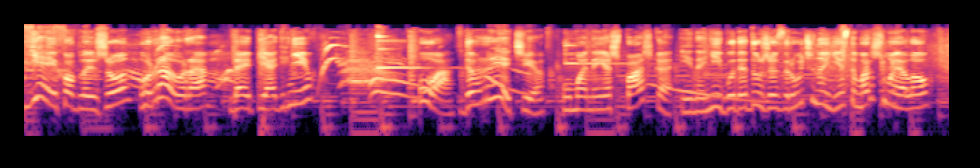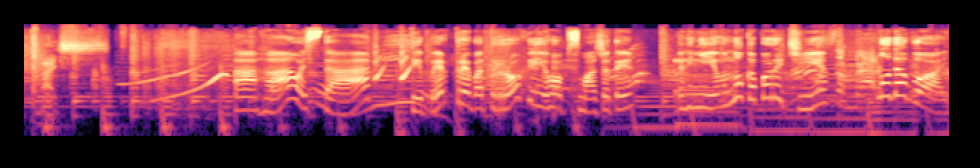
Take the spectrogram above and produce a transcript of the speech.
Я їх оближу. Ура, ура! Дай п'ять гнів. О, до речі, у мене є шпажка, і на ній буде дуже зручно їсти маршмеллоу. Ага, ось так. Тепер треба трохи його обсмажити. Гнів, ну-ка поречи. Ну давай.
